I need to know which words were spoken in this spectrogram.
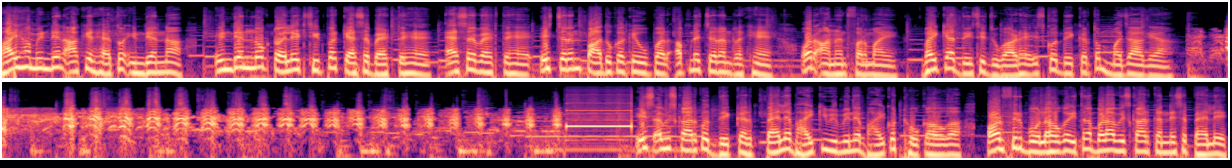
भाई, हम इंडियन आखिर है तो इंडियन ना। इंडियन लोग टॉयलेट सीट पर कैसे बैठते हैं? ऐसे बैठते हैं। इस चरण पादुका के ऊपर अपने चरण रखें और आनंद फरमाएँ। भाई, क्या देसी जुगाड़ है? इसको देखकर तो मज़ा आ गया। इस आविष्कार को देखकर पहले भाई की बीवी ने भाई को ठोका होगा और फिर बोला होगा इतना बड़ा आविष्कार करने से पहले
